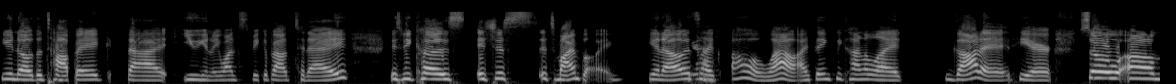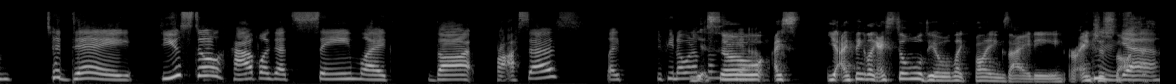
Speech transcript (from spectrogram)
you know, the topic that you, you know, you want to speak about today is because it's just it's mind blowing. You know, it's yeah. like, oh wow, I think we kind of like got it here. So um today, do you still have like that same like thought process? Like if you know what I'm yeah, So yeah. I yeah, I think like I still will deal with like probably anxiety or anxious mm, thoughts, yeah,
